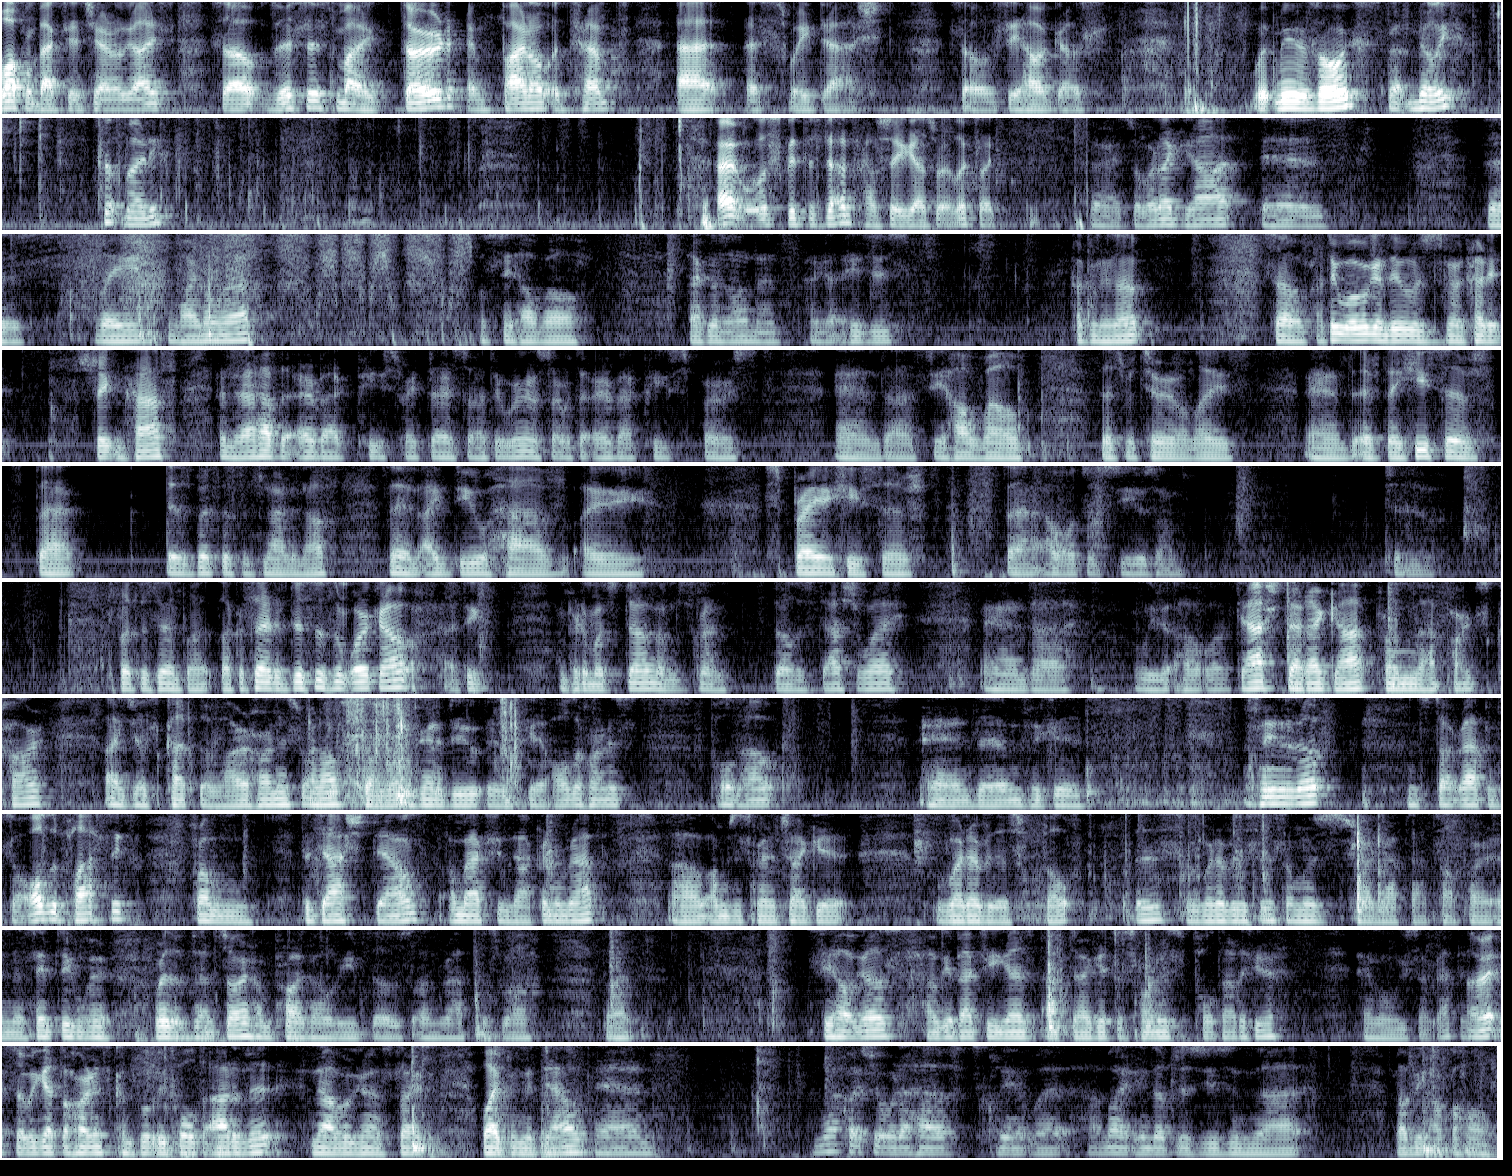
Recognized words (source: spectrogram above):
welcome back to the channel guys. So this is my third and final attempt at a suede dash. So let's see how it goes. With me as always, got Billy. What's up buddy? Alright, well let's get this done. I'll show you guys what it looks like. Alright, so what I got is this suede vinyl wrap. We'll see how well that goes on then. I got Jesus hooking it up. So I think what we're gonna do is just gonna cut it straight in half and then I have the airbag piece right there. So I think we're gonna start with the airbag piece first and uh, see how well this material lays. And if the adhesive that is with this is not enough, then I do have a spray adhesive that I will just use on to put this in. But like I said, if this doesn't work out, I think I'm pretty much done. I'm just gonna throw this dash away and uh, leave it how it was. Dash that I got from that parts car, I just cut the wire harness right off. So what we're gonna do is get all the harness pulled out and then we could clean it up and start wrapping. So all the plastic from the dash down, I'm actually not gonna wrap. Uh, I'm just gonna try to get whatever this felt is or whatever this is. I'm gonna just try to wrap that top part. And the same thing where, where the vents are, I'm probably gonna leave those unwrapped as well. But see how it goes. I'll get back to you guys after I get this harness pulled out of here and when we start wrapping. All right, so we got the harness completely pulled out of it. Now we're gonna start wiping it down and I'm not quite sure what I have to clean it with. I might end up just using that rubbing alcohol.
